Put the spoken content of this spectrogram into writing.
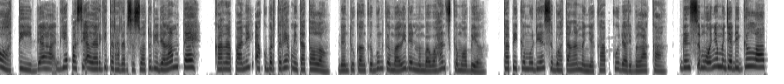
Oh tidak, dia pasti alergi terhadap sesuatu di dalam teh. Karena panik, aku berteriak minta tolong, dan tukang kebun kembali dan membawa Hans ke mobil. Tapi kemudian sebuah tangan menyekapku dari belakang, dan semuanya menjadi gelap.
